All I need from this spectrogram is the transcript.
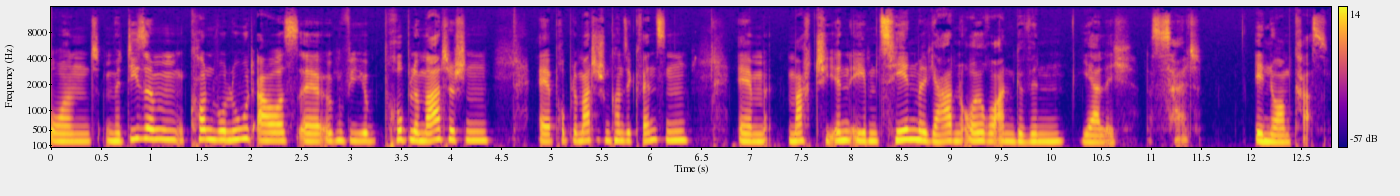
Und mit diesem Konvolut aus äh, irgendwie problematischen, äh, problematischen Konsequenzen ähm, macht Shein eben 10 Milliarden Euro an Gewinn jährlich. Das ist halt enorm krass.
